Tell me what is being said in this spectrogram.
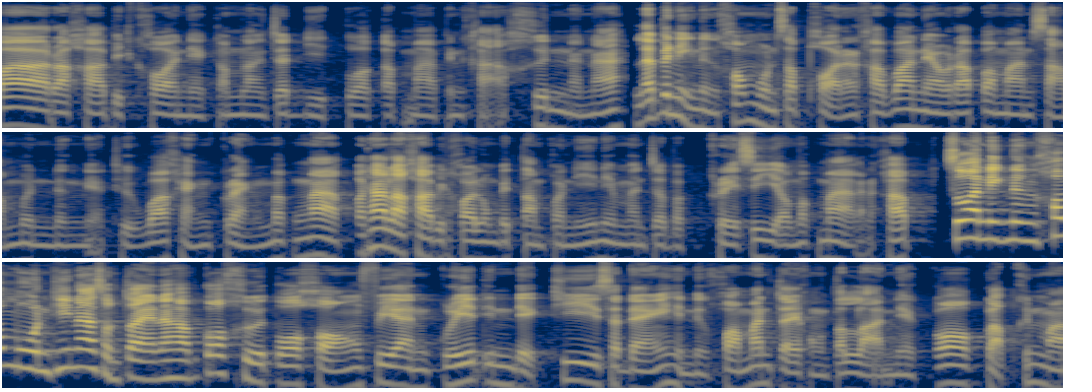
ว่าราคา Bitcoin เนี่ยกำลังจะดีดตัวกลับมาเป็นขาขึ้นนะนะ และเป็นอีกหนึ่งข้อมูลซัพพอร์ตนะครับว่าแนวรับประมาณ 31,000เนี่ยถือว่าแข็งแกร่งมากๆ เพราะถ้าราคา Bitcoin ลงไปต่ำกว่านี้เนี่ยมันจะแบบ crazy เอามากๆนะครับ ส่วนอีกหนึ่งข้อมูลที่น่าสนใจนะครับ ก็คือตัวของ Fear and Greed Index ที่แสดงให้เห็นถึงความมั่นใจของตลาดเนี่ยก็กลับขึ้นมา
